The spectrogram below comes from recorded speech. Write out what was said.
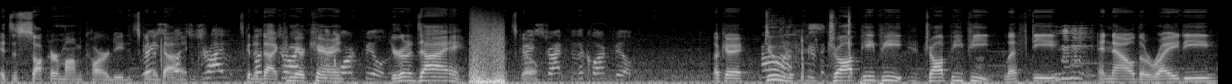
It's a soccer mom car, dude. It's gonna Race, die. Let's drive. It's gonna let's die. Come here, drive through the Karen. You're gonna die. Let's go. Race, drive through the cornfield. Okay, dude, draw PP, draw PP, lefty, and now the righty.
